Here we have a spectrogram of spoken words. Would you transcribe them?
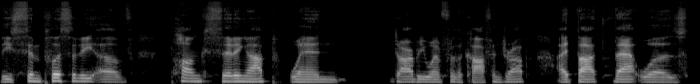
the simplicity of Punk sitting up when Darby went for the coffin drop. I thought that was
